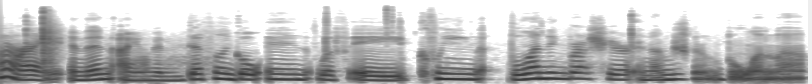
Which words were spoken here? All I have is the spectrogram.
Alright, and then I am going to definitely go in with a clean blending brush here, and I'm just going to blend that.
